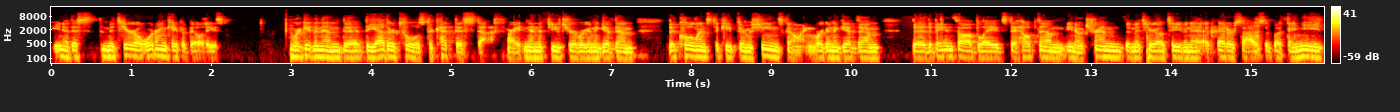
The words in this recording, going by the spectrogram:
you know this material ordering capabilities, we're giving them the the other tools to cut this stuff, right? And in the future, we're going to give them the coolants to keep their machines going. We're going to give them the the bandsaw blades to help them you know trim the material to even a, a better size of what they need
